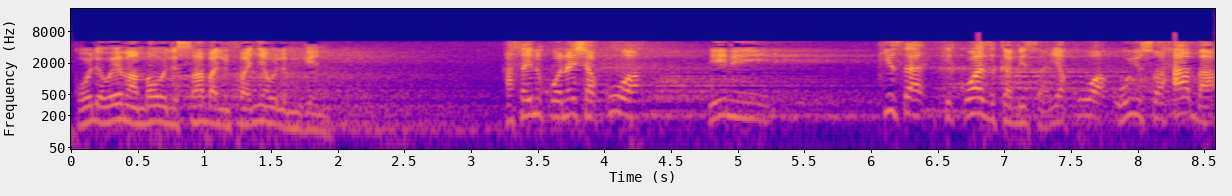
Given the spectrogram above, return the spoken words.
Kwa ule wema ambao yule sahaba alimfanyia ule mgeni. Hasa ni kuonesha kuwa hii ni kisa kikwazi kabisa ya kuwa huyu sahaba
